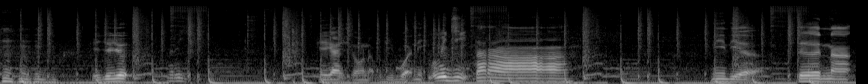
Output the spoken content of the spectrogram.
okay, jom Yud. Mari. Okay guys, kita nak pergi buat ni. Magic. Tara. Ni dia. Kita nak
